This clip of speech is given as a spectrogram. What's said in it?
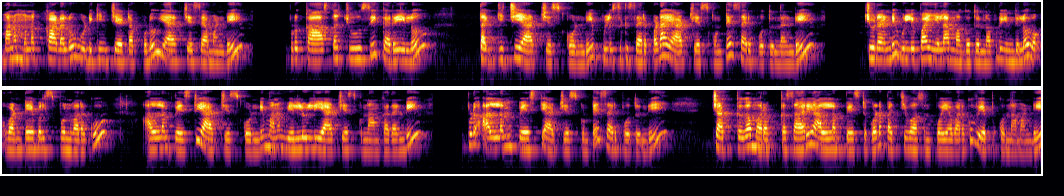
మనం మునక్కాడలు ఉడికించేటప్పుడు యాడ్ చేసామండి. ఇప్పుడు కాస్త చూసి కర్రీలో తగ్గించి యాడ్ చేసుకోండి. పులుసుకి సరిపడా యాడ్ చేసుకుంటే సరిపోతుందండి. చూడండి ఉల్లిపాయ ఇలా మగ్గుతున్నప్పుడు ఇందులో ఒక వన్ టేబుల్ స్పూన్ వరకు అల్లం పేస్ట్ యాడ్ చేసుకోండి. మనం వెల్లుల్లి యాడ్ చేసుకున్నాం కదండి. ఇప్పుడు అల్లం పేస్ట్ యాడ్ చేసుకుంటే సరిపోతుంది. చక్కగా మరొక్కసారి అల్లం పేస్ట్ కూడా పచ్చివాసన పోయే వరకు వేపుకుందామండి.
